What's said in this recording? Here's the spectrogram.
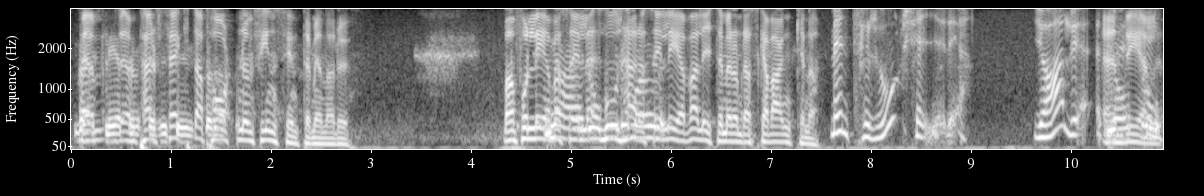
Den, den perfekta partnern finns inte menar du? Man får leva Nej, sig, lära man- sig leva lite med de där skavankerna. Men tror tjejer det? Jag har aldrig... En del,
